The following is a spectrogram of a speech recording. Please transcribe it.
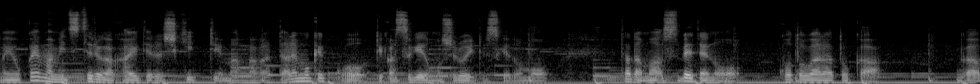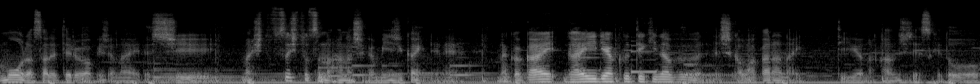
まあ、横山光輝が書いてる「四季」っていう漫画があってあれも結構っていうかすげえ面白いですけどもただまあ全ての事柄とか、が網羅されてるわけじゃないですし、まあ、一つ一つの話が短いんでねなんか概概略的な部分でしかわからないっていうような感じですけど、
